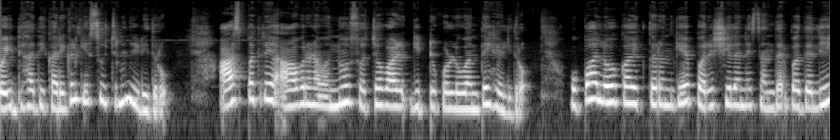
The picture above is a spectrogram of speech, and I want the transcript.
ವೈದ್ಯಾಧಿಕಾರಿಗಳಿಗೆ ಸೂಚನೆ ನೀಡಿದರು. ಆಸ್ಪತ್ರೆಯ ಆವರಣವನ್ನು ಸ್ವಚ್ಛವಾಗಿಟ್ಟುಕೊಳ್ಳುವಂತೆ ಹೇಳಿದರು. ಉಪ ಲೋಕಾಯುಕ್ತರೊಂದಿಗೆ ಪರಿಶೀಲನೆ ಸಂದರ್ಭದಲ್ಲಿ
